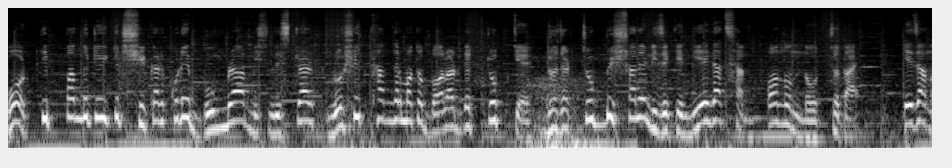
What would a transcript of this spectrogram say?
মোট তিপ্পান্নটি উইকেট শিকার করে বুমরা মিসেল স্টার্ক রশিদ খানদের মতো বলারদের টপকে দু সালে নিজেকে নিয়ে গেছেন অনন্য উচ্চতায়। এ যেন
